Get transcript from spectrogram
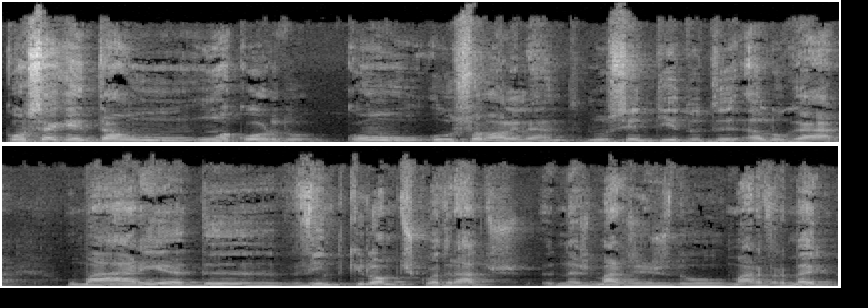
consegue então um acordo com o Somaliland no sentido de alugar uma área de 20 km quadrados nas margens do Mar Vermelho,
